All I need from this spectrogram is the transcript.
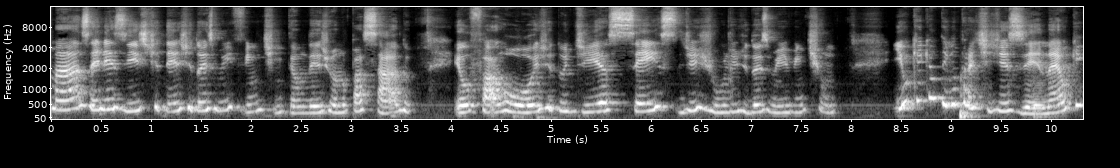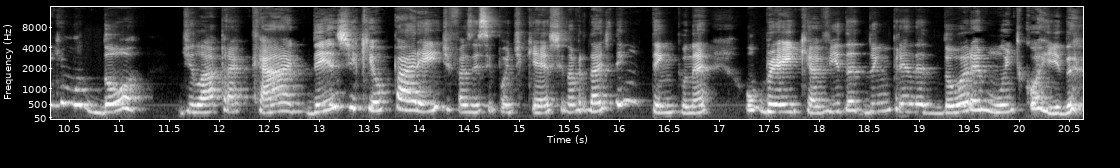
mas ele existe desde 2020, então desde o ano passado. Eu falo hoje do dia 6 de julho de 2021. E o que, que eu tenho para te dizer, né? O que, que mudou de lá para cá desde que eu parei de fazer esse podcast? Na verdade, tem um tempo, né? O break, a vida do empreendedor é muito corrida.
